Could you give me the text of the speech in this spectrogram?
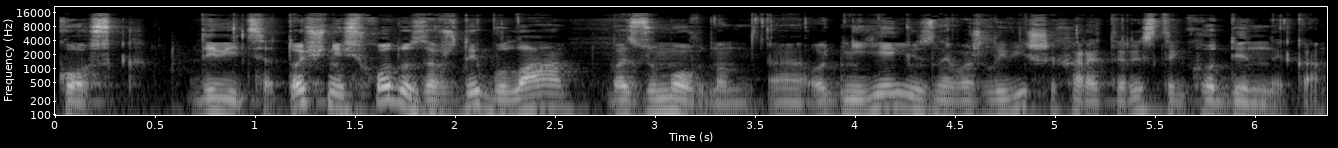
КОСК. Дивіться, точність ходу завжди була безумовно е, однією з найважливіших характеристик годинника.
